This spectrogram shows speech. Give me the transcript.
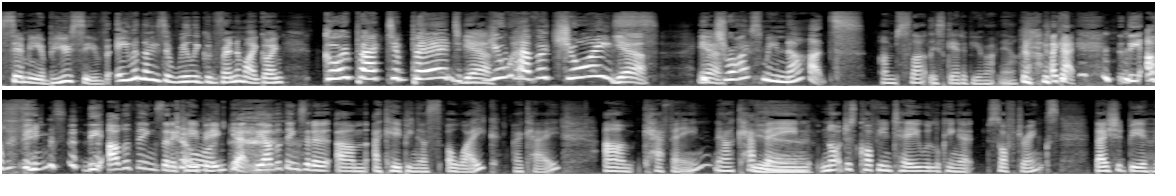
semi abusive, even though he's a really good friend of mine, going, Go back to bed. Yeah. You have a choice. Yeah. It Yeah. drives me nuts. I'm slightly scared of you right now. Okay, the other things, the other things that are Go keeping, on. yeah, the other things that are um, are keeping us awake. Okay, um, caffeine. Now, caffeine, Yeah. not just coffee and tea. We're looking at soft drinks. They should be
